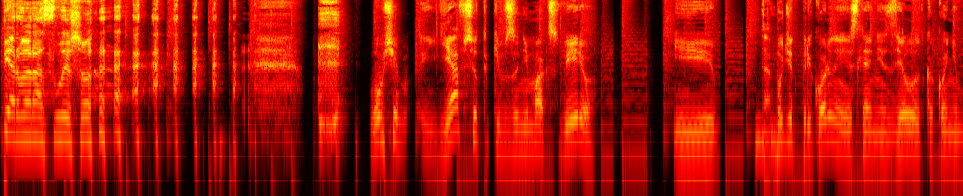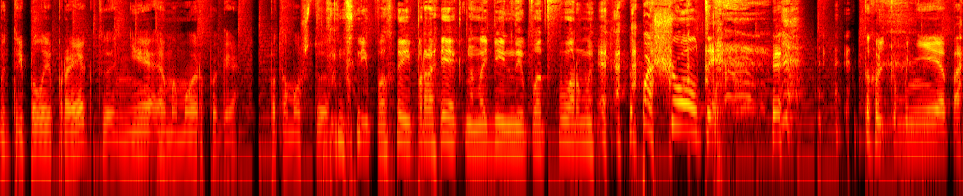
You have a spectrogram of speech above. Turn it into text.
Первый раз слышу. В общем, я все-таки в Zenimax верю. И да. будет прикольно, если они сделают какой-нибудь AAA проект, не MMORPG. Потому что... AAA проект на мобильные платформы. Да пошел ты! Только бы не это.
